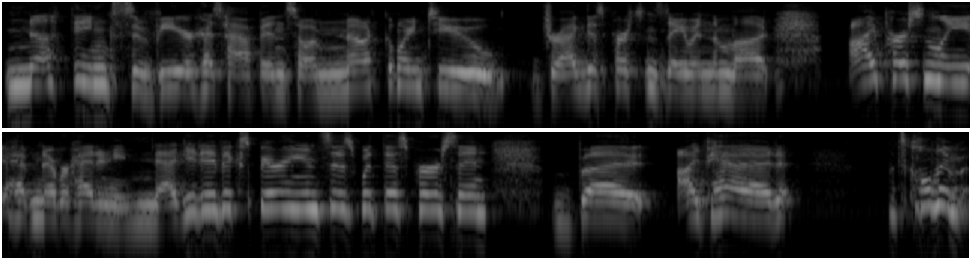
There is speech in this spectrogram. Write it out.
nothing severe has happened, so I'm not going to drag this person's name in the mud. I personally have never had any negative experiences with this person, but I've had let's call them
